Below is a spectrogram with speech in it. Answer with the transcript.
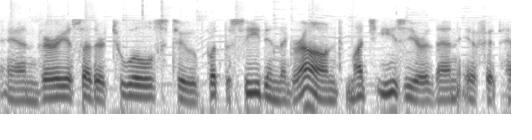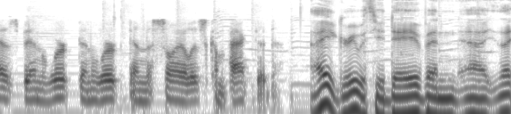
and various other tools to put the seed in the ground much easier than if it has been worked and worked and the soil is compacted. I agree with you, Dave, and uh,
